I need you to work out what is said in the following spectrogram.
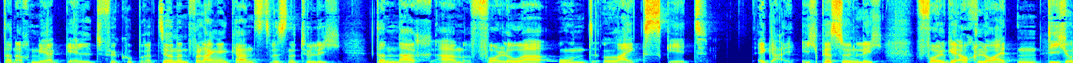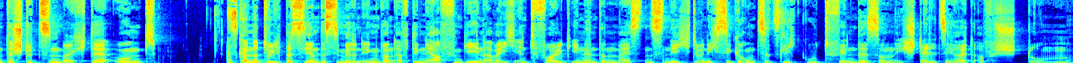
dann auch mehr Geld für Kooperationen verlangen kannst, was natürlich dann nach ähm, Follower und Likes geht. Egal. Ich persönlich folge auch Leuten, die ich unterstützen möchte und es kann natürlich passieren, dass sie mir dann irgendwann auf die Nerven gehen, aber ich entfolge ihnen dann meistens nicht, wenn ich sie grundsätzlich gut finde, sondern ich stelle sie halt auf stumm.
